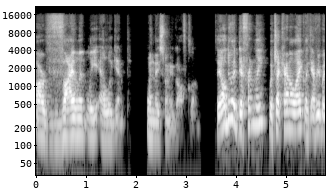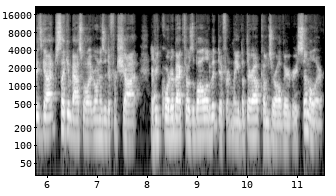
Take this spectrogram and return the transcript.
are violently elegant when they swing a golf club. They all do it differently, which I kind of like. Like everybody's got, just like in basketball, everyone has a different shot. Every yeah. quarterback throws the ball a little bit differently, but their outcomes are all very, very similar.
